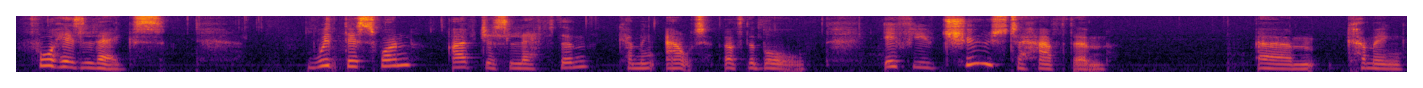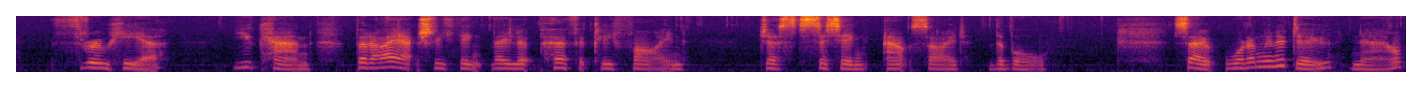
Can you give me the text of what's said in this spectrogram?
for his legs. With this one I've just left them coming out of the ball. If you choose to have them um, coming through here you can. But I actually think they look perfectly fine just sitting outside the ball. So what I'm going to do now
